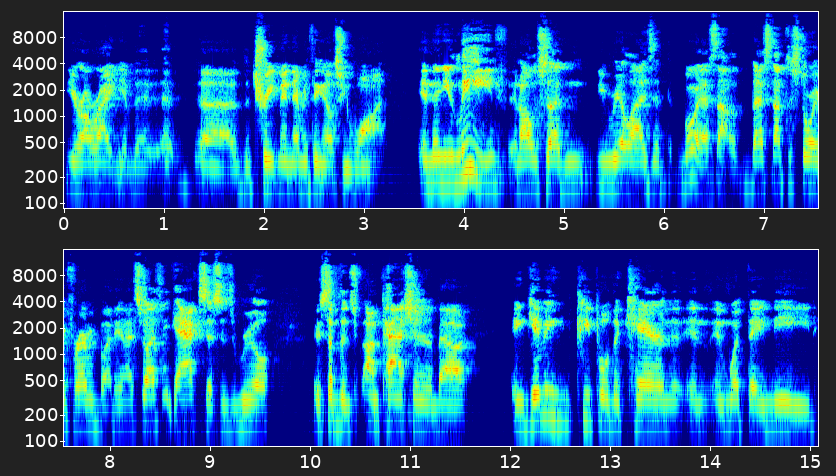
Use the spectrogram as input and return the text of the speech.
you're all right. You have the uh, the treatment and everything else you want. And then you leave, and all of a sudden you realize that boy, that's not that's not the story for everybody. And so I think access is real is something I'm passionate about in giving people the care and, what they need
